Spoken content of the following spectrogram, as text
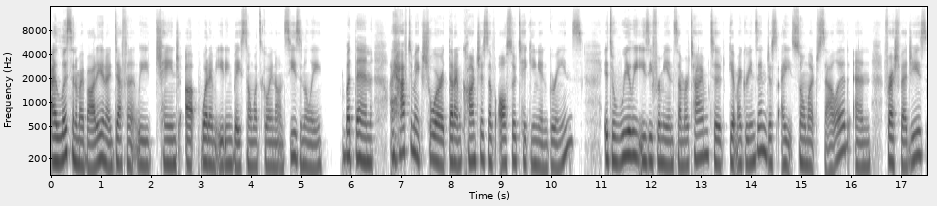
I listen to my body and I definitely change up what I'm eating based on what's going on seasonally. But then I have to make sure that I'm conscious of also taking in greens. It's really easy for me in summertime to get my greens in. Just I eat so much salad and fresh veggies.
